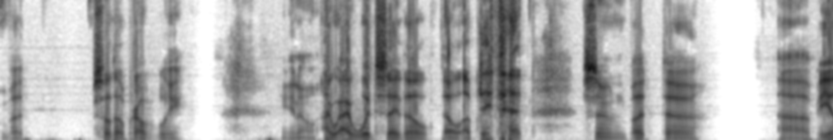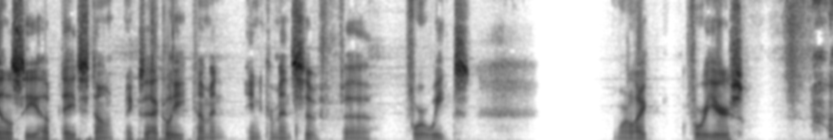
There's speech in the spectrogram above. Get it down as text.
But so they'll probably, you know, I, I would say they'll they'll update that soon, but uh, uh, VLC updates don't exactly come in increments of uh, four weeks. More like four years.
